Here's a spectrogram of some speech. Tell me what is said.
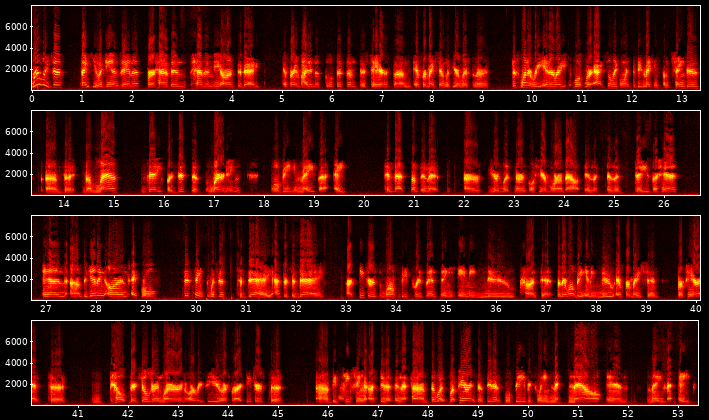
Really, just thank you again, Janice, for having having me on today and for inviting the school system to share some information with your listeners. Just want to reiterate, what we're actually going to be making some changes. Uh, the the last day for distance learning will be May the eighth and that's something that our your listeners will hear more about in the in the days ahead. And um, beginning on April 15th, which is today, after today, our teachers won't be presenting any new content. So there won't be any new information for parents to help their children learn or review or for our teachers to uh, be teaching our students in that time. So what, what parents and students will see between now and May the 8th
